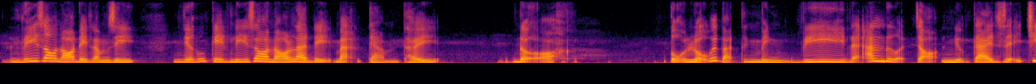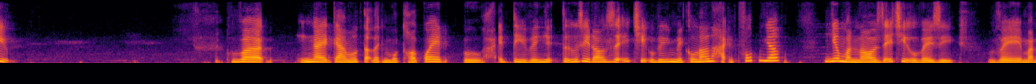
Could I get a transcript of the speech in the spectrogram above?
lý do nó để làm gì? Những cái lý do đó là để bạn cảm thấy đỡ tội lỗi với bản thân mình vì đã lựa chọn những cái dễ chịu. Và ngày càng nó tạo thành một thói quen ừ hãy tìm về những thứ gì đó dễ chịu đi, mình không nói là hạnh phúc nhá. Nhưng mà nó dễ chịu về gì? Về mặt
